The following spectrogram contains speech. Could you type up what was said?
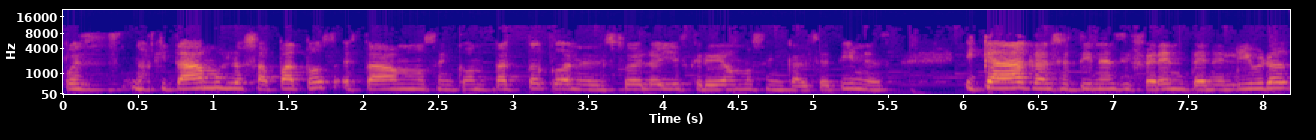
pues nos quitábamos los zapatos, estábamos en contacto con el suelo y escribíamos en calcetines y cada calcetín es diferente. En el libro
